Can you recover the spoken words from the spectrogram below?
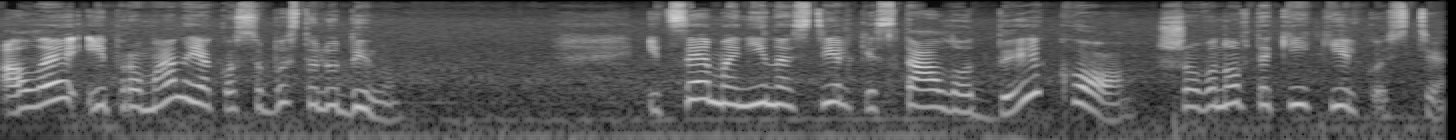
але і про мене як особисту людину. І це мені настільки стало дико, що воно в такій кількості.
